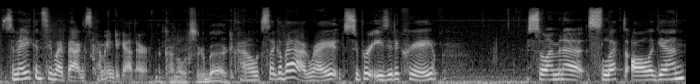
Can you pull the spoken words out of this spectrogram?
So now you can see my bags coming together. It kind of looks like a bag. Kind of looks like a bag, right? Super easy to create. So I'm going to select all again,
